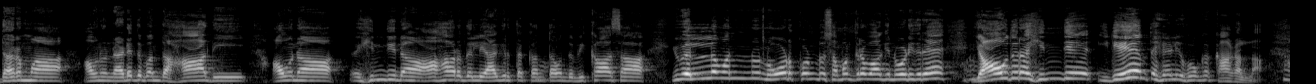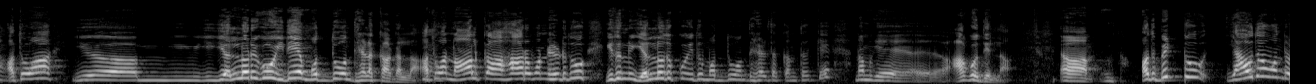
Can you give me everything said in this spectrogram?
ಧರ್ಮ, ಅವನು ನಡೆದು ಬಂದ ಹಾದಿ, ಅವನ ಹಿಂದಿನ ಆಹಾರದಲ್ಲಿ ಆಗಿರ್ತಕ್ಕಂಥ ಒಂದು ವಿಕಾಸ, ಇವೆಲ್ಲವನ್ನು ನೋಡಿಕೊಂಡು ಸಮಗ್ರವಾಗಿ ನೋಡಿದರೆ ಯಾವುದರ ಹಿಂದೆ ಇದೆ ಅಂತ ಹೇಳಿ ಹೋಗೋಕ್ಕಾಗಲ್ಲ. ಅಥವಾ ಎಲ್ಲರಿಗೂ ಇದೇ ಮದ್ದು ಅಂತ ಹೇಳೋಕ್ಕಾಗಲ್ಲ. ಅಥವಾ ನಾಲ್ಕು ಆಹಾರವನ್ನು ಹಿಡಿದು ಇದನ್ನು ಎಲ್ಲದಕ್ಕೂ ಇದು ಮದ್ದು ಅಂತ ಹೇಳ್ತಕ್ಕಂಥಕ್ಕೆ ನಮಗೆ ಆಗೋದಿಲ್ಲ. ಅದು ಬಿಟ್ಟು ಯಾವುದೋ ಒಂದು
